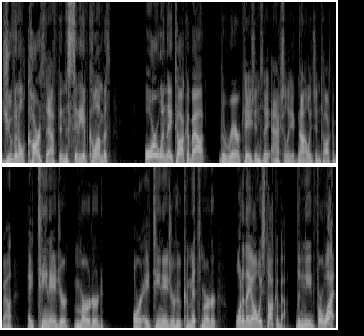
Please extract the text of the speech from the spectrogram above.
juvenile car theft in the city of Columbus, or when they talk about the rare occasions they actually acknowledge and talk about a teenager murdered or a teenager who commits murder, what do they always talk about? The need for what?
